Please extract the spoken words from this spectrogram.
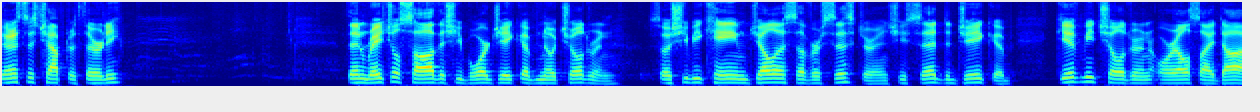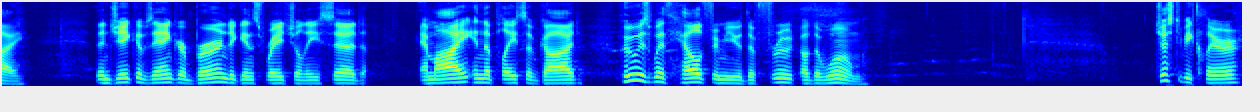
Genesis chapter 30. Then Rachel saw that she bore Jacob no children. So she became jealous of her sister, and she said to Jacob, Give me children, or else I die. Then Jacob's anger burned against Rachel, and he said, Am I in the place of God? Who has withheld from you the fruit of the womb? Just to be clear,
